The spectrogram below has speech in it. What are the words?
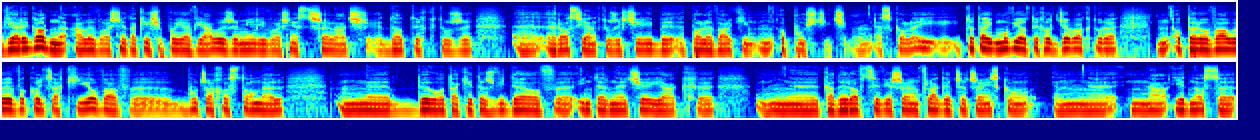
wiarygodne, ale właśnie takie się pojawiały, że mieli właśnie strzelać do tych, którzy, e, Rosjan, którzy chcieliby pole walki opuścić. Z kolei tutaj mówię o tych oddziałach, które operowały w okolicach Kijowa, w Bucza, Hostomel. Było takie też wideo w internecie, jak kadyrowcy wieszają flagę czeczeńską na jednostce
